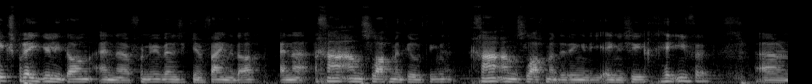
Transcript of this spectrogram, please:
ik spreek jullie dan en uh, voor nu wens ik je een fijne dag. En uh, ga aan de slag met die routine. Ga aan de slag met de dingen die energie geven. Ehm,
